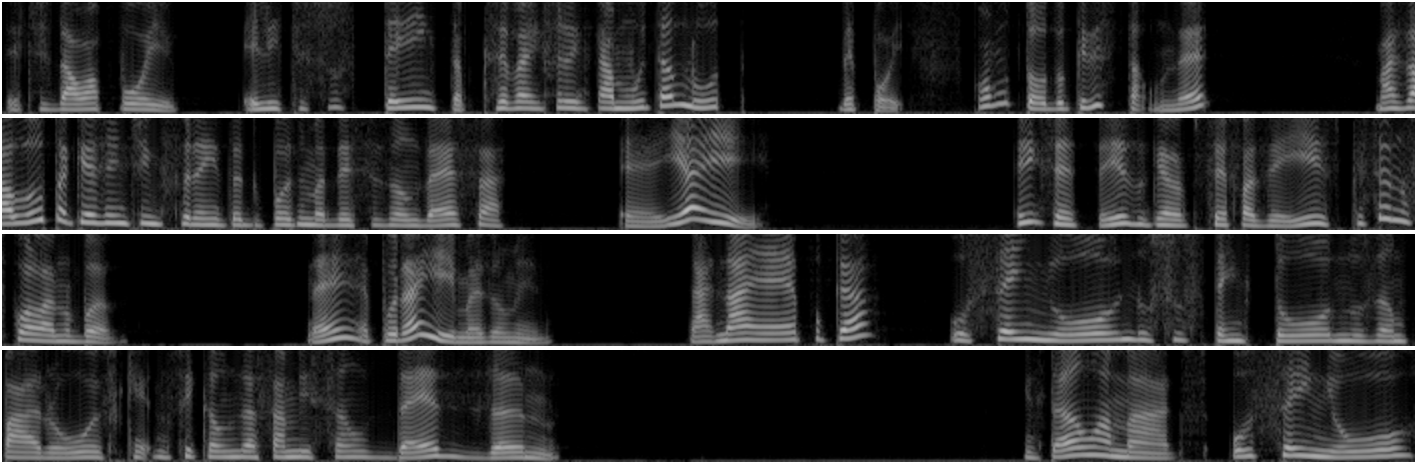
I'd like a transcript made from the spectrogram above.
ele te dá o apoio, ele te sustenta, porque você vai enfrentar muita luta depois, como todo cristão, né? Mas a luta que a gente enfrenta depois de uma decisão dessa é: e aí? Tem certeza que era para você fazer isso? Por que você não ficou lá no banco? Né? É por aí, mais ou menos. Mas na época, o Senhor nos sustentou, nos amparou. Ficamos nessa missão dez anos. Então, amados, o Senhor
